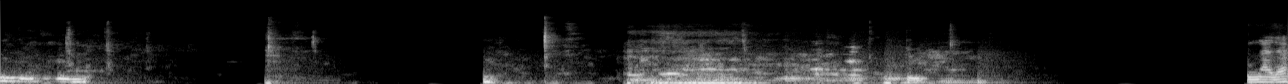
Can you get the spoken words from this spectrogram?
Mm-hmm này đó.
